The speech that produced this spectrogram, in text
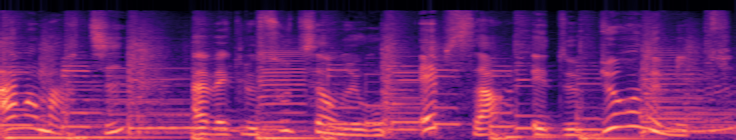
Alain Marty avec le soutien du groupe EPSA et de Bureaunomique.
